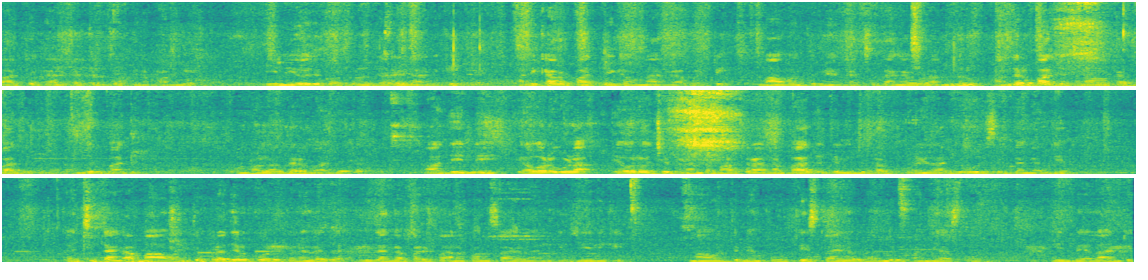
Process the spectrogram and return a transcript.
పార్టీ కార్యకర్తలు చెప్పిన పనులు ఈ నియోజకవర్గంలో జరగడానికి అధికార పార్టీగా ఉన్నాం కాబట్టి మా వంతు మేము ఖచ్చితంగా కూడా అందరూ అందరూ బాధ్యత నా ఒకరి బాధ్యత అందరూ బాధ్యత ఉన్న వాళ్ళందరూ బాధ్యత. ఆ దీన్ని ఎవరు కూడా ఎవరు చెప్పినంత మాత్రాన బాధ్యత నుంచి తప్పుకునేదానికి ఊరు సిద్ధంగా లేదు ఖచ్చితంగా మా వంతు ప్రజలు కోరుకునే విధంగా పరిపాలన కొనసాగడానికి దీనికి మా వంతు మేము పూర్తి స్థాయిలో అందరూ పనిచేస్తాం దీంట్లో ఎలాంటి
